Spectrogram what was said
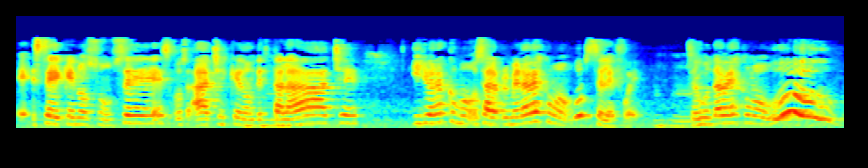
eh, C que no son Cs, o sea, H que donde está la H. Y yo era como, o sea, la primera vez como, ups, se le fue. Segunda vez como, uh,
